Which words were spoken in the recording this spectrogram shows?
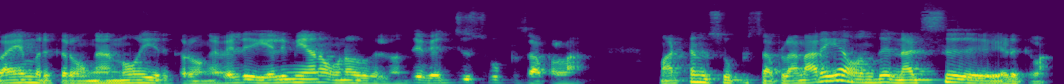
பயம் இருக்கிறவங்க நோய் இருக்கிறவங்க வெளி எளிமையான உணவுகள் வந்து வெஜ்ஜு சூப்பு சாப்பிட்லாம் மட்டன் சூப்பு சாப்பிட்லாம். நிறைய வந்து நட்ஸு எடுக்கலாம்.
